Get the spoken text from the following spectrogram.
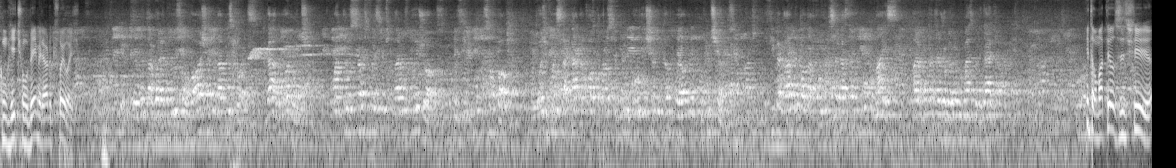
com um ritmo bem melhor do que foi hoje. Pergunta agora do Wilson Rocha, do W Sports. Galo, boa noite. O Santos foi ser titular nos dois jogos, inclusive contra o São Paulo. Hoje foi destacado após tomar o segundo gol, deixando em campo o Helder com 20 anos. E fica claro que o Botafogo precisa gastar um pouco mais para contratar jogador com mais qualidade? Então, Matheus, existe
